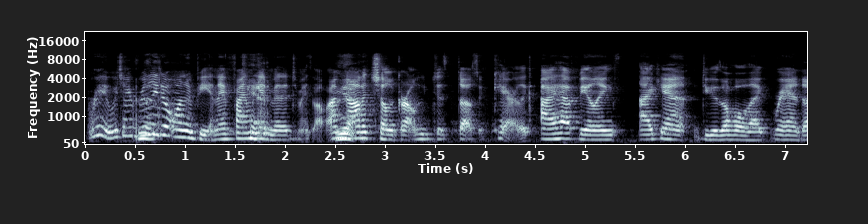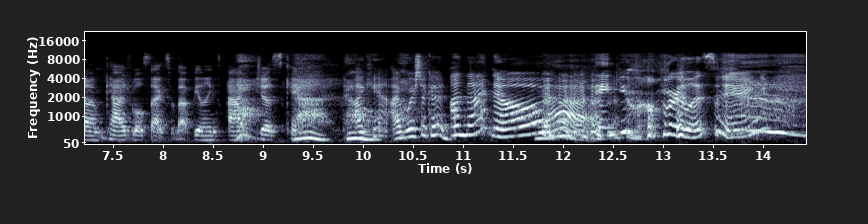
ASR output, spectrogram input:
Right, which I really don't want to be, and I finally Can't. admitted to myself. I'm Yeah. not a chill girl who just doesn't care. Like I have feelings. I can't do the whole like random casual sex without feelings. I just can't. Yeah, no. I can't. I wish I could. On that note, Yeah. thank you all for listening.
